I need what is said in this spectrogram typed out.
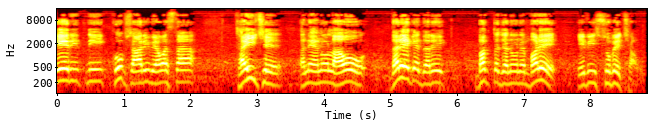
એ રીતની ખૂબ સારી વ્યવસ્થા થઈ છે અને એનો લાવો દરેકે દરેક ભક્તજનોને મળે એવી શુભેચ્છાઓ.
